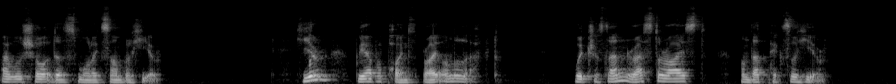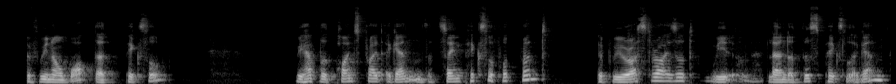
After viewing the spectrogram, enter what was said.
I will show a small example here. Here we have a point sprite on the left, which is then rasterized on that pixel here. If we now warp that pixel, we have the point sprite again in the same pixel footprint. If we rasterize it, we land at this pixel again,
